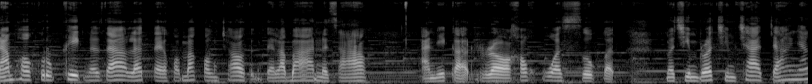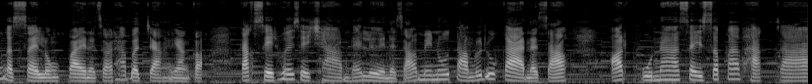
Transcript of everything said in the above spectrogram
น้ำพอกรุกคลิกนะเจ้าแล้วแต่ความมักของชอบถึงแต่ละบ้านนะเจ้า อันนี้ก็รอข้าวคั่วสุกก็มาชิมรสชิมชาติจ้างยังก็ใส่ลงไปนะเจ้าถ้าประจังยังก็ตักใส่ถ้วยใส่ชามได้เลยนะเจ้าเมนูตามฤดูกาลนะเจ้าออดปูนาใส่สปาผักเจ้า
